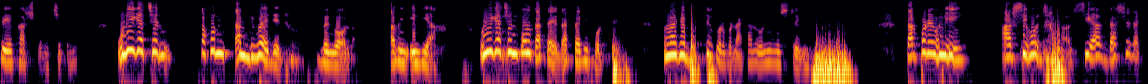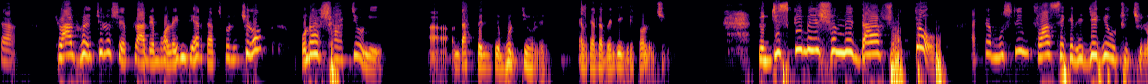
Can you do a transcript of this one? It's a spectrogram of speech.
পেয়ে পাস করেছিলেন। উনি গেছেন তখন আনডিভাইডেড বেঙ্গল আমি ইন্ডিয়া উনি গেছেন কলকাতায় ডাক্তারি পড়তে। ওনাকে ভর্তি করবে না কারণ উনি মুসলিম। তারপরে উনি আর সিআর দাসের একটা ফ্লাড হয়েছিল, সে ফ্লাডে ভলেন্টিয়ার কাজ করেছিল। ওনার সাহায্যে উনি ডাক্তারিতে ভর্তি হলেন, ক্যালকাটা মেডিকেল কলেজে। তো ডিসক্রিমিনেশনের দ্বারা সত্ত্বেও একটা মুসলিম ক্লাস এখানে জেগে উঠেছিল।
